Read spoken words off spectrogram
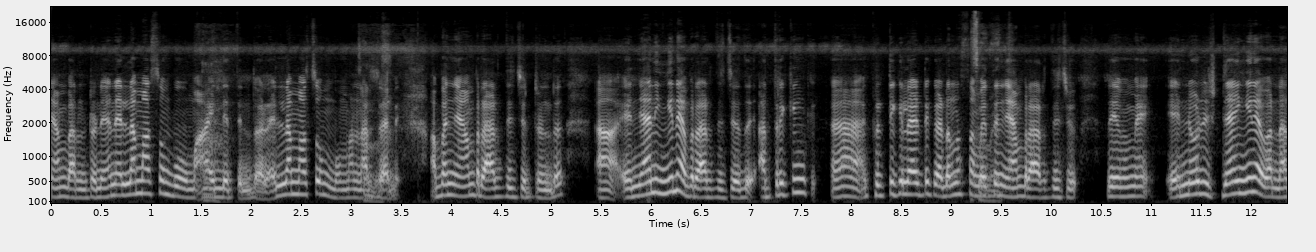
ഞാൻ പറഞ്ഞിട്ടുണ്ട്. ഞാൻ എല്ലാ മാസവും പോകും ആയില്യത്തിന് തൊഴ എല്ലാ മാസവും പോകും മണ്ണാർശാല അപ്പം ഞാൻ പ്രാർത്ഥിച്ചിട്ടുണ്ട്. ഞാൻ ഇങ്ങനെയാണ് പ്രാർത്ഥിച്ചത്. അത്രയ്ക്കും ക്രിട്ടിക്കലായിട്ട് കിടന്ന സമയത്ത് ഞാൻ പ്രാർത്ഥിച്ചു. ദൈവമേ എന്നോട് ഇഷ്ടം ഞാൻ ഇങ്ങനെയാ പറഞ്ഞ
